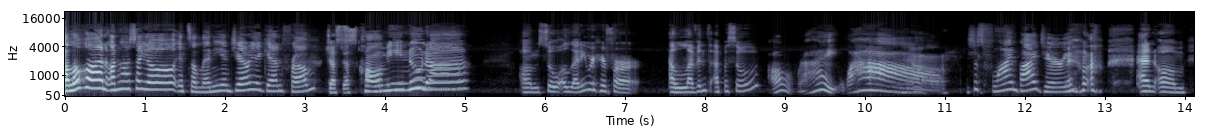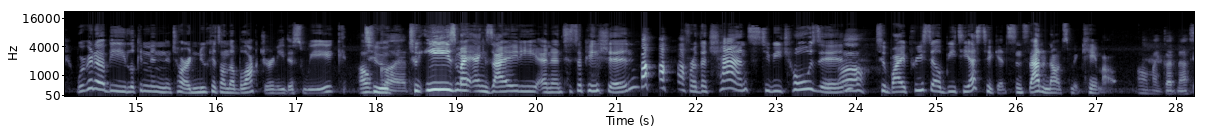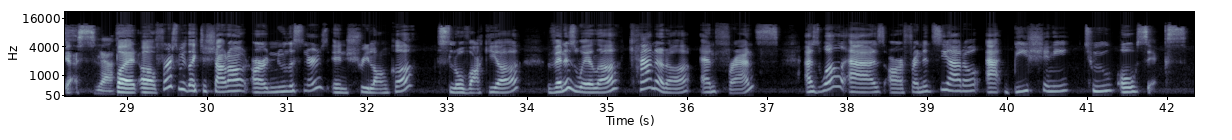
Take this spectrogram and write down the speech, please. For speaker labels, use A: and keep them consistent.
A: Aloha and anhasayo. It's Eleni and Jerry again from
B: Just,
A: Just
B: call,
A: Call
B: me Nuna.
A: Nuna.
B: Um, so Eleni, we're here for our eleventh episode.
A: All right. Wow. It's just flying by, Jerry.
B: and um, we're gonna be looking into our new kids on the block journey this week
A: Oh,
B: to
A: good.
B: to ease my anxiety and anticipation for the chance to be chosen
A: Oh,
B: to buy pre-sale BTS tickets since that announcement came out.
A: Oh my goodness.
B: Yes.
A: Yeah.
B: But uh, first, we'd like to shout out our new listeners in Sri Lanka, Slovakia, Venezuela, Canada, and France, as well as our friend in Seattle at bshinny206.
